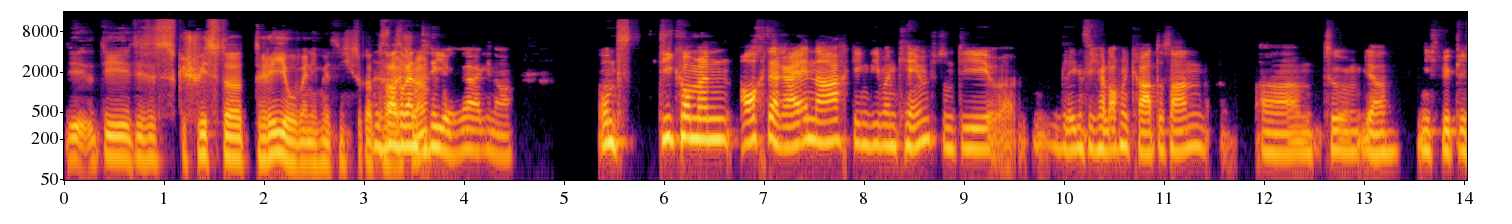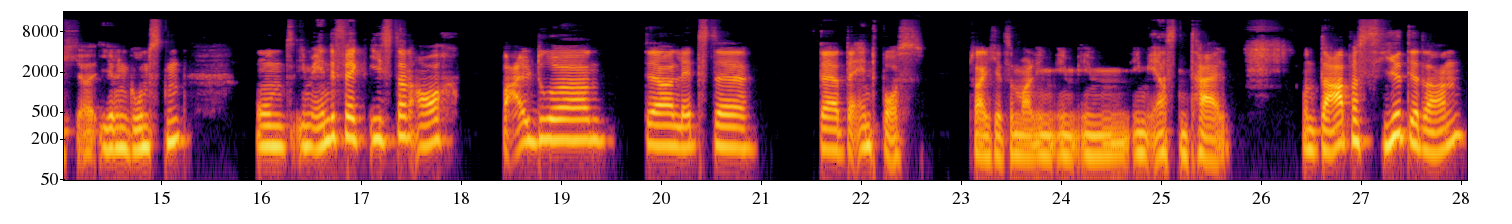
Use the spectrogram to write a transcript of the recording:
Die, die, dieses Geschwister-Trio, wenn ich mir jetzt nicht sogar Das war sogar ein Trio, ja, genau. Und die kommen auch der Reihe nach, gegen die man kämpft und die äh, legen sich halt auch mit Kratos an, ähm, zu, ja, nicht wirklich äh, ihren Gunsten. Und im Endeffekt ist dann auch Baldur der letzte, der, der Endboss, sage ich jetzt einmal, im, im, im, im ersten Teil. Und da passiert ja dann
